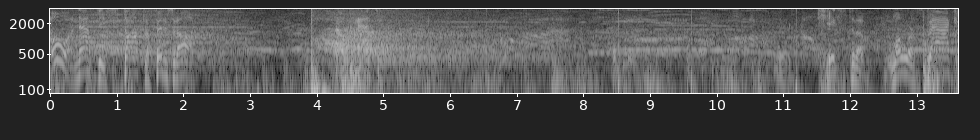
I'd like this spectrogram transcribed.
Oh, a nasty stop to finish it off. That was nasty. Kicks to the lower back,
